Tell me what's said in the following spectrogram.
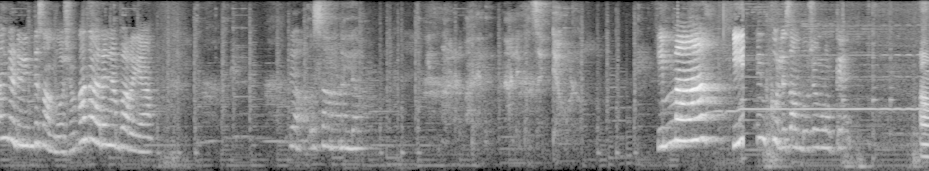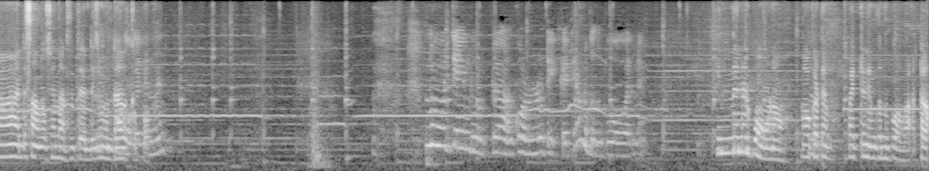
അതിന്റെ ഇടയിൽ എന്റെ സന്തോഷം. അതാരാ ഞാൻ പറയാ? സാറാണല്ല ഇമ്മ സന്തോഷങ്ങളൊക്കെ? ആ എന്റെ സന്തോഷം നടത്തി തരേണ്ട മുണ്ടാതൊക്കെ നൂറ്റി അമ്പത് റുപ്യ കൊള്ളു ടിക്കറ്റ് നമുക്കത് പോവല്ലേ? ഇന്നലെ പോണോ? നോക്കട്ടെ പറ്റണേ നമുക്കൊന്ന് പോവാം കേട്ടോ.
